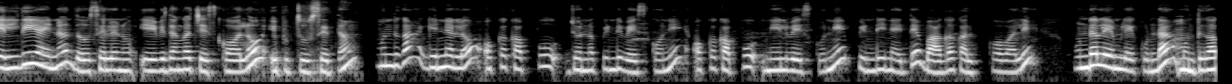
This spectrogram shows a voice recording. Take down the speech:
హెల్దీ అయిన దోశలను ఏ విధంగా చేసుకోవాలో ఇప్పుడు చూసేద్దాం. ముందుగా గిన్నెలో ఒక కప్పు జొన్న పిండి వేసుకొని ఒక కప్పు నీళ్ళు వేసుకొని పిండిని అయితే బాగా కలుపుకోవాలి. ఉండలేం లేకుండా ముందుగా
